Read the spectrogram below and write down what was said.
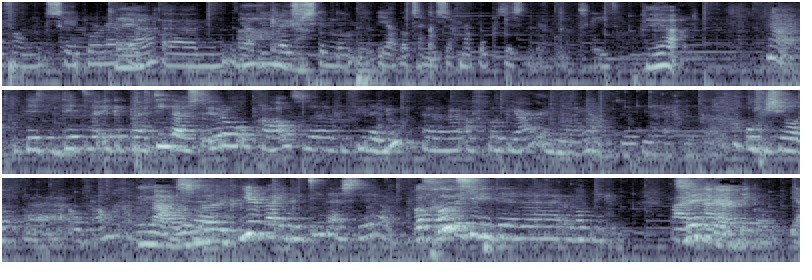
van skateboarden. Ja. En um, ja, die kruisjes kunnen dan, ja, dat zijn dus zeg maar poppetjes die dan skaten. Ja. Nou, dit, dit, uh, ik heb uh, 10.000 euro opgehaald uh, voor Villa Joep afgelopen jaar. En ja, dat wil ik nu eigenlijk officieel even overhandigen. Nou, dus, wat leuk. Hierbij de 10.000 euro. Wat goed. Dat jullie er wat mee kunnen. Maar, Zeker. ik denk ook, ja,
